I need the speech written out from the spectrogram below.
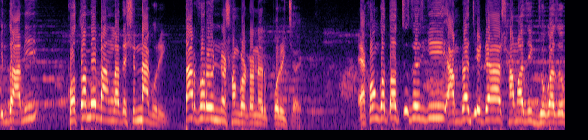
কিন্তু আমি প্রথমে বাংলাদেশের নাগরিক, তারপরে অন্য সংগঠনের পরিচয়। এখন কথা হচ্ছে যে কি, আমরা যেটা সামাজিক যোগাযোগ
